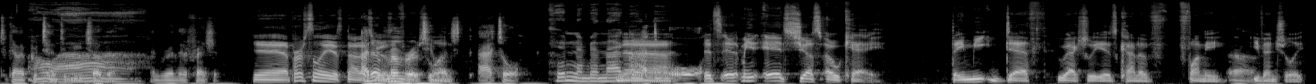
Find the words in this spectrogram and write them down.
to kind of pretend to be each other and ruin their friendship. Yeah, personally, it's not. As I don't good as the remember it too one. much at all. Couldn't have been that Nah, good. all. it's. I mean, it's just okay. They meet Death, who actually is kind of funny Uh. eventually,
